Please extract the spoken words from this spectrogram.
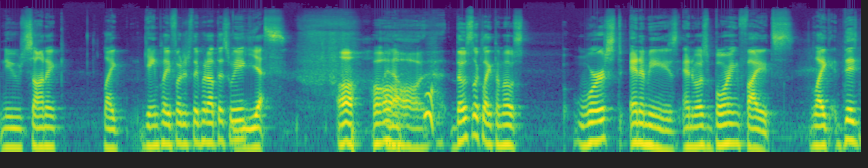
new Sonic like gameplay footage they put out this week? yes, oh, Oh, those look like the most worst enemies and most boring fights. Like the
